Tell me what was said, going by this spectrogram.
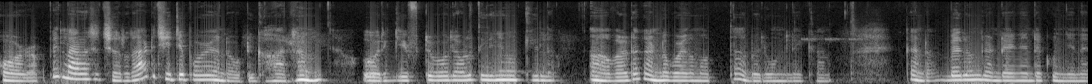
കുഴപ്പമില്ലാന്ന് പക്ഷെ ചെറുതായിട്ട് ചീറ്റിപ്പോഴുണ്ട് ഡൗട്ട് കാരണം ഒരു ഗിഫ്റ്റ് പോലും അവൾ തിരിഞ്ഞു നോക്കിയില്ല. അവളുടെ കണ്ടുപോയത് മൊത്തം ബലൂണിലേക്കാണ് കണ്ടോ? ബലൂൺ കണ്ടു കഴിഞ്ഞാൽ എന്റെ കുഞ്ഞിന്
